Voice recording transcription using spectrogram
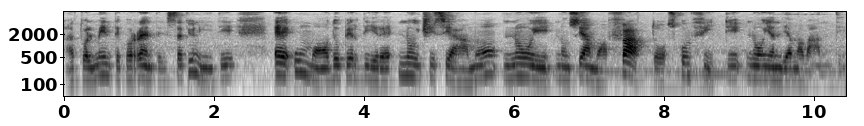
attualmente corrente negli Stati Uniti è un modo per dire noi ci siamo, noi non siamo affatto sconfitti, noi andiamo avanti.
